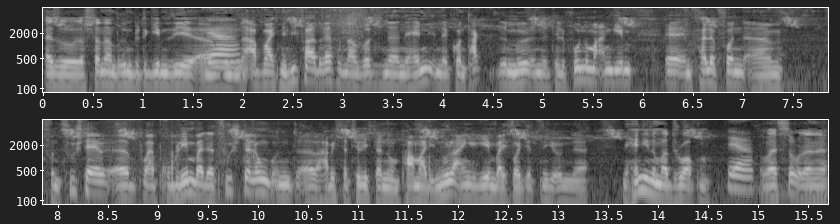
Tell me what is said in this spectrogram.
Also da stand dann drin, bitte geben Sie ähm, Ja. eine abweichende Lieferadresse und dann sollte ich eine, eine Handy, eine Kontakt, eine Telefonnummer angeben äh, im Falle von ähm, von Zustell, äh, bei Problemen bei der Zustellung und äh, habe ich natürlich dann nur ein paar Mal die Null eingegeben, weil ich wollte jetzt nicht irgendeine eine Handynummer droppen, Ja. weißt du, oder eine,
